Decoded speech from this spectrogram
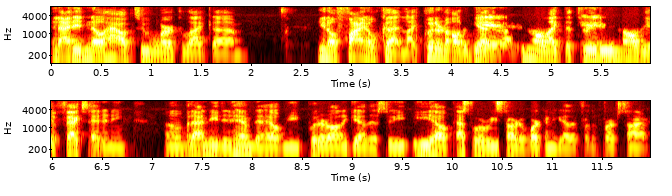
and I didn't know how to work like um, you know, Final Cut, like put it all together. Yeah. You know, like the 3D Yeah. and all the effects editing. Um, but I needed him to help me put it all together. So he, he helped. That's where we started working together for the first time.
